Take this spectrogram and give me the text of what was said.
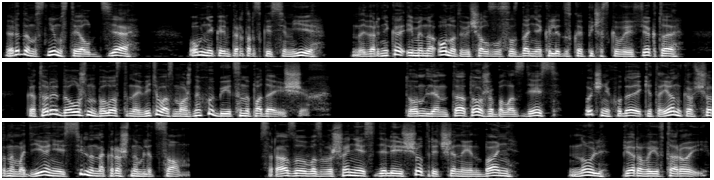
Рядом с ним стоял Дзя, умник императорской семьи. Наверняка именно он отвечал за создание калейдоскопического эффекта, который должен был остановить возможных убийц и нападающих. Тон Лента тоже была здесь, очень худая китаянка в черном одеянии с сильно накрашенным лицом. Сразу у возвышения сидели еще три члена Инбань, нуль, первый и второй.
